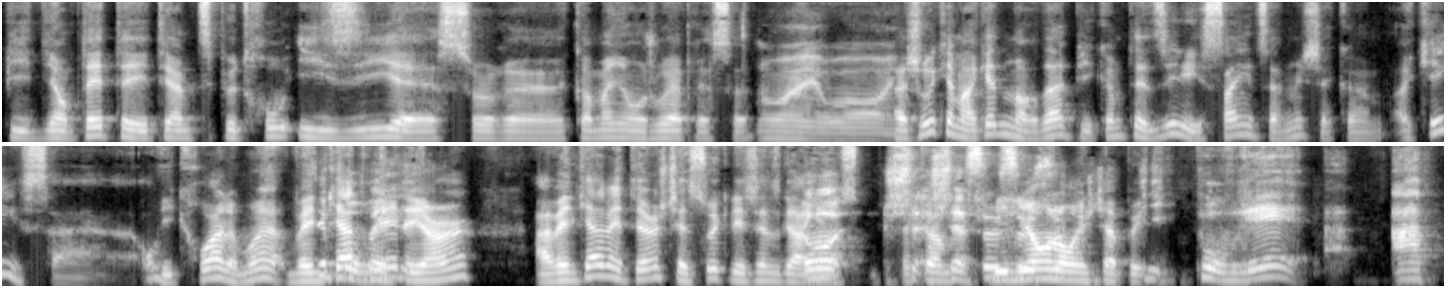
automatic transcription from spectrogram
Puis ils ont peut-être été un petit peu trop easy euh, sur euh, comment ils ont joué après ça. Ouais, ouais, ouais. je trouvais qu'il manquait de mordant. Puis comme tu as dit, les Saints, ça j'étais comme OK, ça, on y croit. Là. Moi, 24-21, à 24-21, j'étais sûr que les Saints gagnaient. Oh, les Lions l'ont échappé. pour vrai, à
